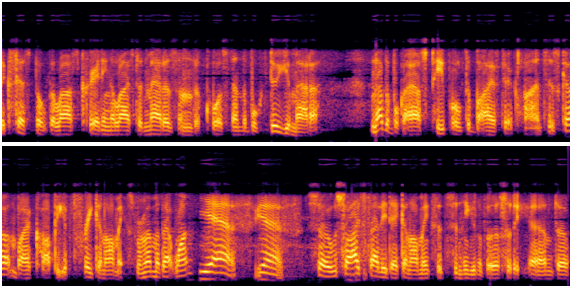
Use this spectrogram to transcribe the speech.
success built to last creating a life that matters and of course then the book do you matter Another book I ask people to buy if they're clients is go out and buy a copy of Freakonomics. Remember that one? Yes, yes. So, so I studied economics at Sydney University, and uh,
